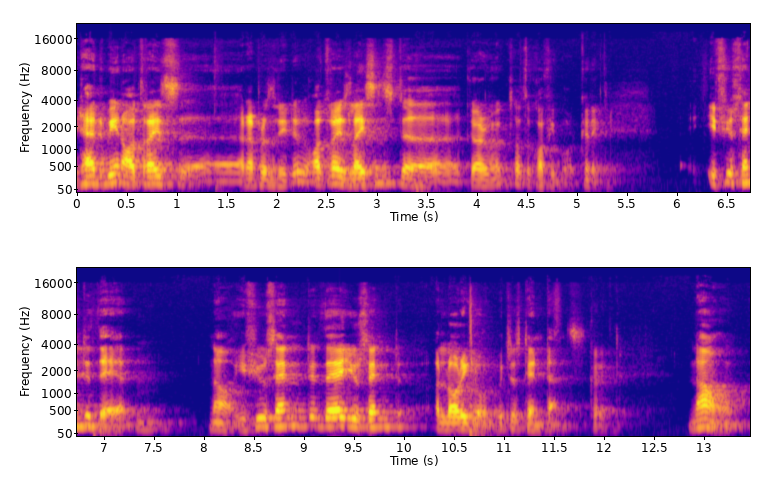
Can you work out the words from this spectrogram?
It had to be an authorized uh, representative, authorized licensed uh, curing works of the coffee board. correct. If you sent it there, now if you sent it there, you sent a lorry load, which is 10 tons. Correct. Now,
